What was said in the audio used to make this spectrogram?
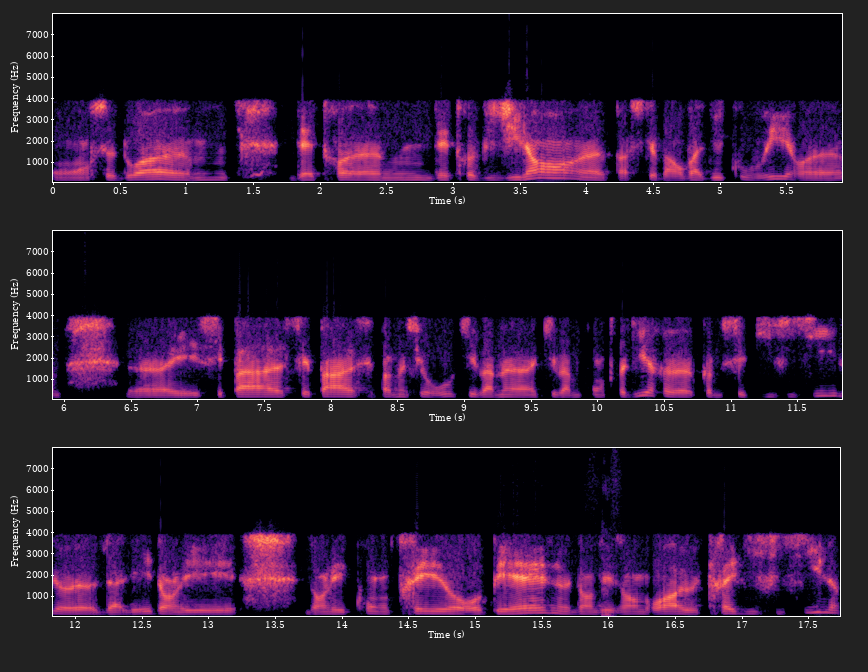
on se doit euh, d'être euh, d'être vigilant parce que bah on va découvrir et c'est pas c'est pas c'est pas Monsieur Roux qui va me qui va me contredire comme c'est difficile d'aller dans les dans les contrées européennes, dans des endroits très difficiles.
